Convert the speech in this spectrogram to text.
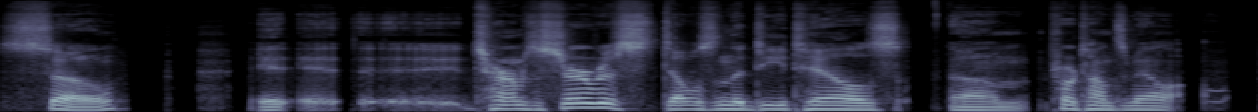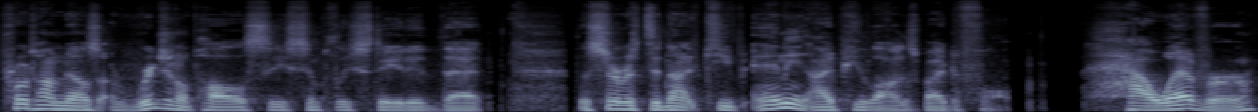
So, it, it, it, terms of service, devils in the details. Um, Proton's Mail, Proton Mail's original policy simply stated that the service did not keep any IP logs by default. However,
